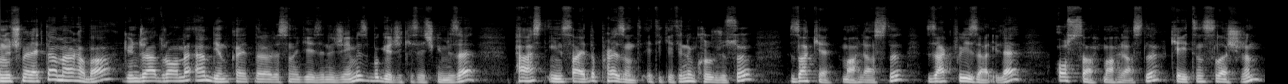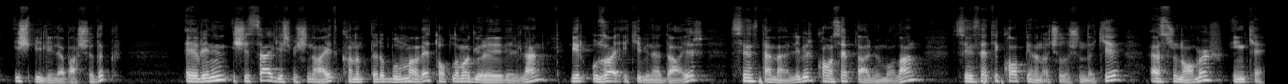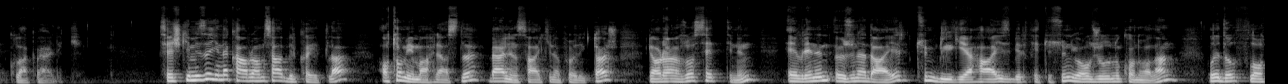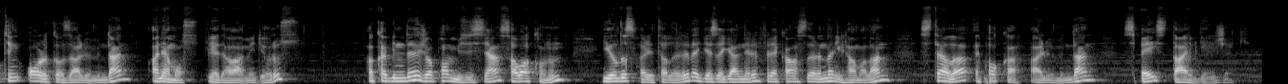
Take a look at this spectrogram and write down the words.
13 Melek'ten merhaba. Güncel drone ve ambient kayıtlar arasında gezineceğimiz bu geceki seçkimize Past Inside the Present etiketinin kurucusu Zake mahlaslı Zach Friesel ile Ossa mahlaslı Caton Slasher'ın işbirliğiyle başladık. Evrenin işitsel geçmişine ait kanıtları bulma ve toplama görevi verilen bir uzay ekibine dair synth temelli bir konsept albümü olan Syntheticopya'nın açılışındaki Astronomer Inc.'e kulak verdik. Seçkimize yine kavramsal bir kayıtla Atomi mahlaslı Berlin sakini prodüktör Lorenzo Setti'nin evrenin özüne dair tüm bilgiye haiz bir fetüsün yolculuğunu konu alan Little Floating Oracles albümünden Anemos ile devam ediyoruz. Akabinde Japon müzisyen Sawako'nun yıldız haritaları ve gezegenlerin frekanslarından ilham alan Stella Epoca albümünden Space Dive gelecek.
